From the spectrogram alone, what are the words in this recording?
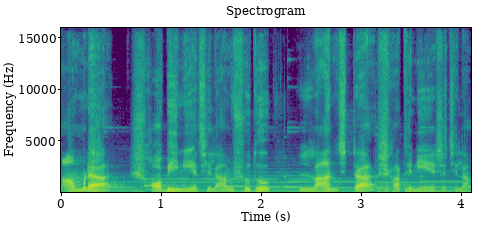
আমরা সবই নিয়েছিলাম, শুধু লাঞ্চটা সাথে নিয়ে এসেছিলাম।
